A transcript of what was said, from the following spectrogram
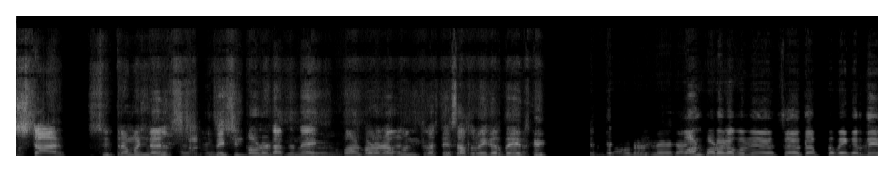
स्टार चित्रमंडल बेसिन पावडर टाकत नाही. पण पावडर टाकून रस्ते साफसफाई करतायत? कोण पडो टाकून साफसफाई करते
